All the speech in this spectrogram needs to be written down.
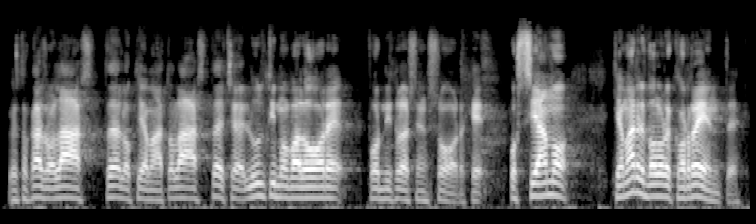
In questo caso last, l'ho chiamato last, cioè l'ultimo valore fornito dal sensore, che possiamo chiamare il valore corrente,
